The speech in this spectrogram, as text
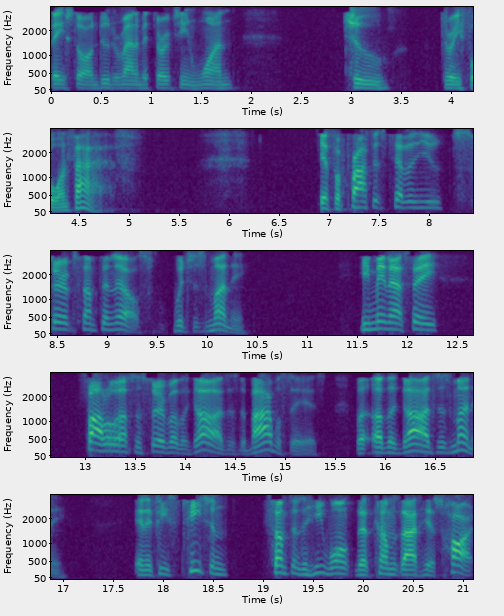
based on Deuteronomy 13, 1, 2, 3, 4, and 5. If a prophet's telling you serve something else, which is money, he may not say, follow us and serve other gods, as the Bible says, but other gods is money. And if he's teaching something that he wants that comes out his heart,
